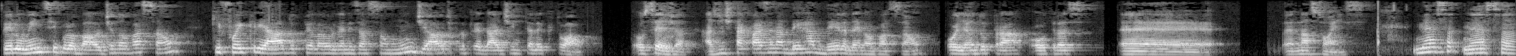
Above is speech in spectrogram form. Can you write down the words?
pelo Índice Global de Inovação, que foi criado pela Organização Mundial de Propriedade Intelectual. Ou seja, a gente está quase na derradeira da inovação, olhando para outras é, é, nações. Nessa, nessa,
